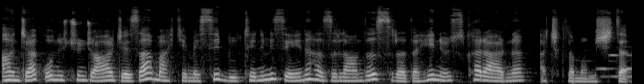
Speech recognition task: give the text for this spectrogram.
Ancak 13. Ağır Ceza Mahkemesi bültenimiz yayına hazırlandığı sırada henüz kararını açıklamamıştı.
